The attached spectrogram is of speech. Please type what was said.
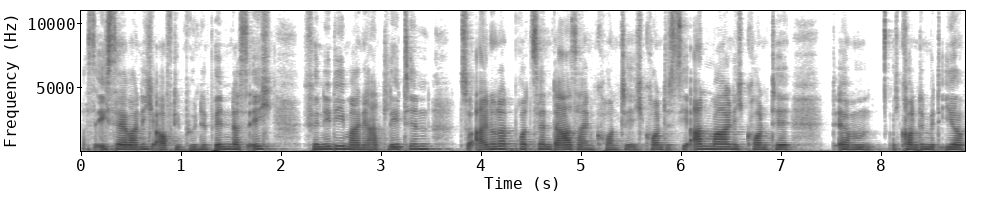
dass ich selber nicht auf die Bühne bin, dass ich für Nidhi, meine Athletin, zu 100 Prozent da sein konnte. Ich konnte sie anmalen, ich konnte, ähm, ich konnte mit ihr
